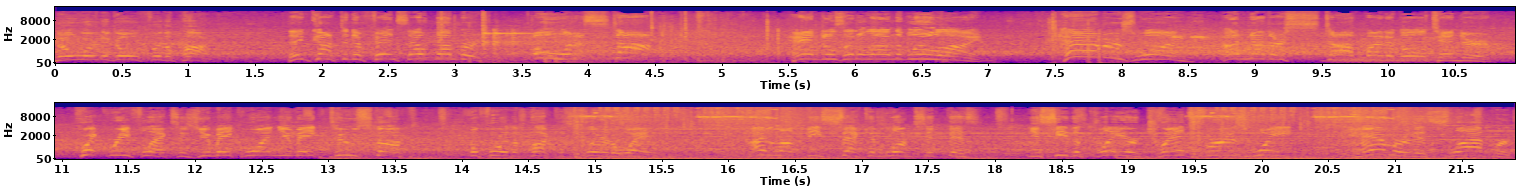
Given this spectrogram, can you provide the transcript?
Nowhere to go for the puck. They've got the defense outnumbered. Oh, what a stop! Handles it along the blue line. Hammers one. Another stop by the goaltender. Quick reflexes. You make one, you make two stops before the puck is cleared away. I love these second looks at this. You see the player transfer his weight, hammer this slapper,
